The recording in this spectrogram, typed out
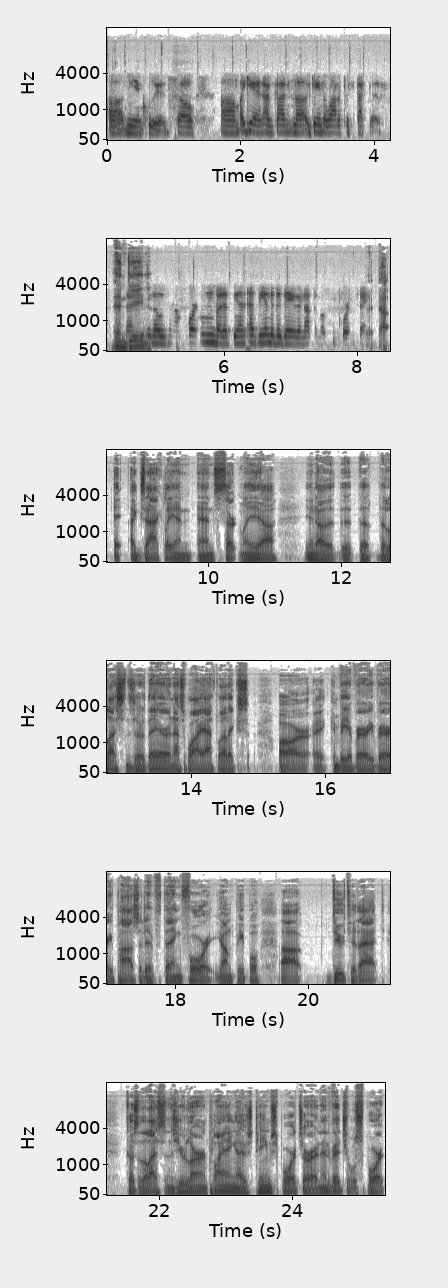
uh, me included. So, um, again, I've gotten uh, gained a lot of perspective. Indeed, those are important, but at the end, at the end of the day, they're not the most important thing. Uh, exactly, and and certainly, uh, you know, the, the the lessons are there, and that's why athletics are it can be a very very positive thing for young people uh, due to that because of the lessons you learn playing those team sports or an individual sport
